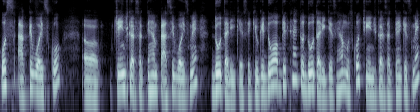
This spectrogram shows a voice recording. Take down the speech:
उस एक्टिव वॉइस को चेंज कर सकते हैं हम पैसिव वॉइस में दो तरीके से। क्योंकि दो ऑब्जेक्ट हैं तो दो तरीके से हम उसको चेंज कर सकते हैं किसमें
